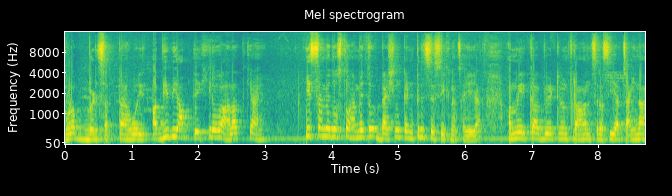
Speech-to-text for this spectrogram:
थोड़ा बढ़ सकता है। और अभी भी आप देख ही रहे हो हालात क्या है। इस समय दोस्तों हमें तो बैशन कंट्रीज़ से सीखना चाहिए यार। America Vietnam France, Russia, China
